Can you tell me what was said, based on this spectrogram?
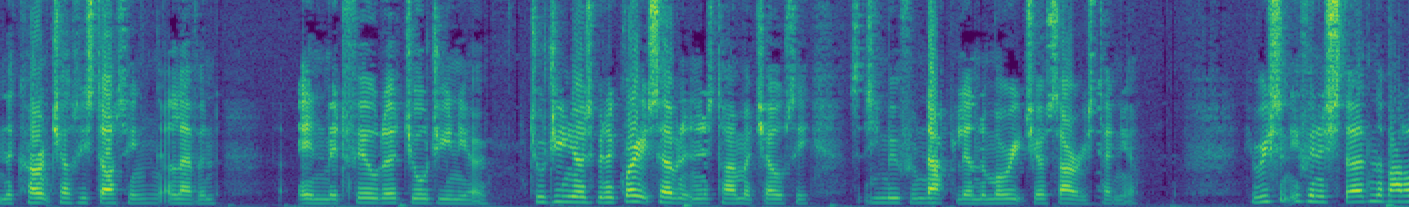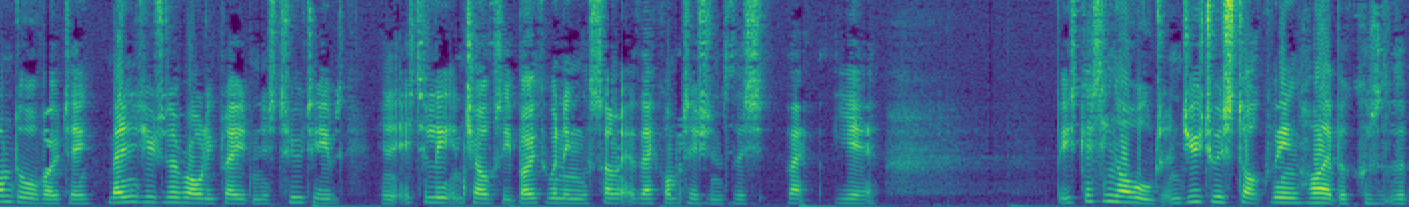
in the current Chelsea starting eleven in midfielder Jorginho. Jorginho has been a great servant in his time at Chelsea since he moved from Napoli under Maurizio Sarri's tenure. He recently finished third in the Ballon d'Or voting, mainly due to the role he played in his two teams in Italy and Chelsea, both winning the summit of their competitions this that year. But he's getting old, and due to his stock being high because of the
